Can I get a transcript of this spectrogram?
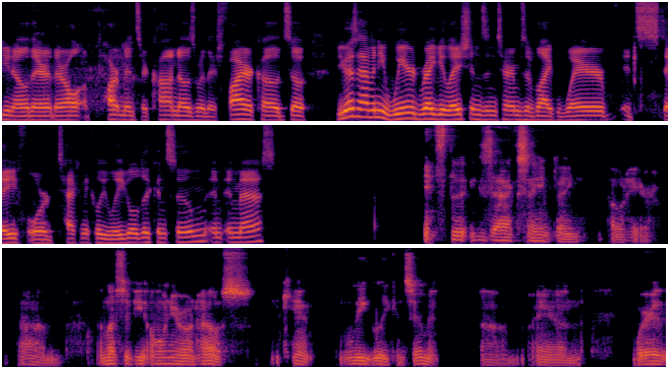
You know, they're they're all apartments or condos where there's fire code. So, do you guys have any weird regulations in terms of like where it's safe or technically legal to consume in, in mass? It's the exact same thing out here, um, unless if you own your own house you can't legally consume it. Um, and we're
